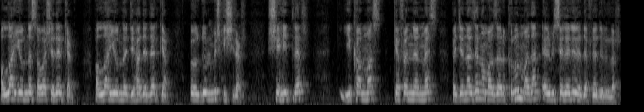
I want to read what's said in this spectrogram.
Allah yolunda savaş ederken, Allah yolunda cihad ederken öldürülmüş kişiler, şehitler yıkanmaz, kefenlenmez ve cenaze namazları kılınmadan elbiseleriyle defnedilirler.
